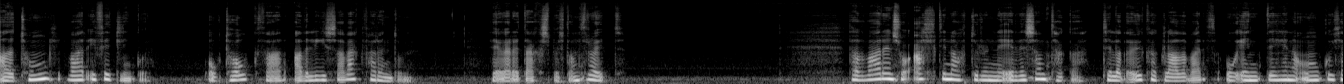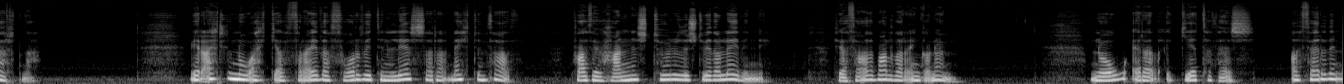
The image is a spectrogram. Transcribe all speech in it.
að tungl var í fyllingu og tók það að lýsa vekkfarendum þegar er dagspyrtan þraut. Það var eins og allt í náttúrunni erði samtaka til að auka gladaværð og indi hérna ungu hjartna. Mér ætlum nú ekki að fræða forvitin lesara neitt um það, hvað þau Hannes töluðust við á leiðinni, því að það var þar engan um. Nó er að geta þess að ferðin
